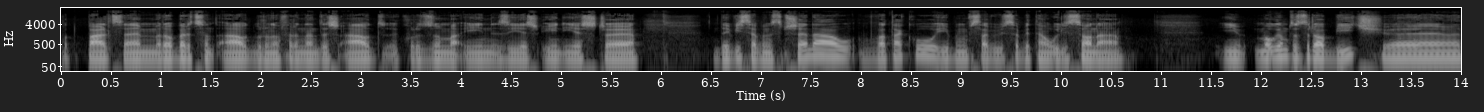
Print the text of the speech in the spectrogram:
pod palcem Robertson out, Bruno Fernandes out, Kurzuma in, Ziyech in i jeszcze Davisa bym sprzedał w ataku i bym wstawił sobie tam Wilsona i mogłem to zrobić e,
